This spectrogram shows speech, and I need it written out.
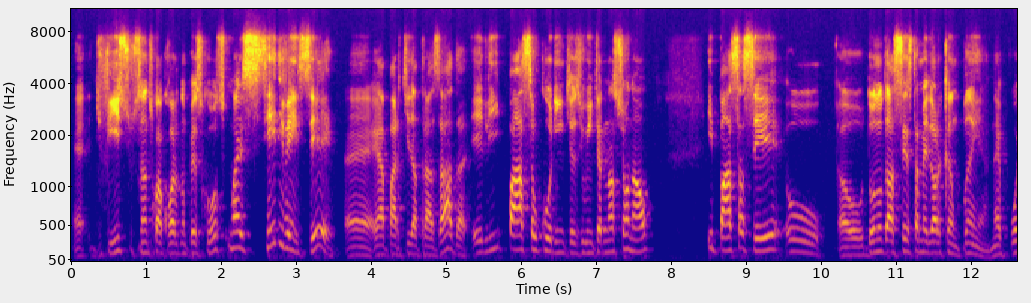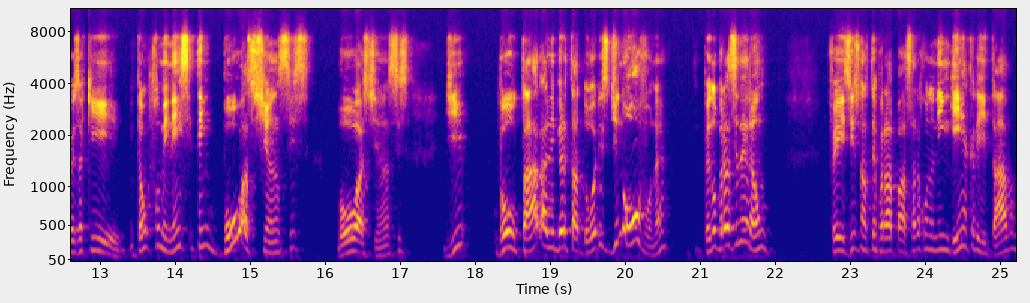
É difícil, o Santos com a corda no pescoço, mas se ele vencer é, é, a partida atrasada, ele passa o Corinthians e o Internacional e passa a ser o, o dono da sexta melhor campanha, né? Coisa que. Então o Fluminense tem boas chances, boas chances de voltar a Libertadores de novo, né? Pelo Brasileirão. Fez isso na temporada passada quando ninguém acreditava,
